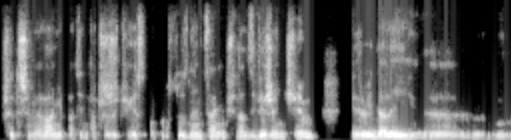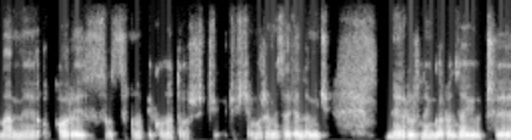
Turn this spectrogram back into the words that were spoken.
przytrzymywanie pacjenta przy życiu jest po prostu znęcaniem się nad zwierzęciem. Jeżeli dalej y, mamy opory z, strony opiekuna, to oczywiście możemy zawiadomić e, różnego rodzaju, czy,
